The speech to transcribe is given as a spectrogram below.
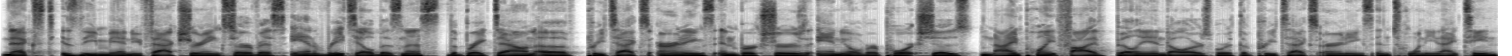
Next is the manufacturing, service, and retail business. The breakdown of pre tax earnings in Berkshire's annual report shows $9.5 billion worth of pre tax earnings in 2019.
